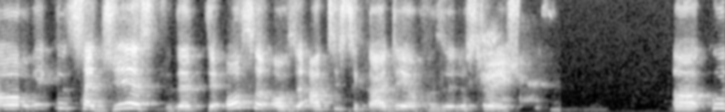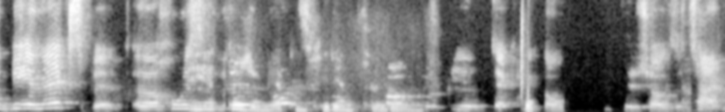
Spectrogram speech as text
uh, we could suggest that the author of the artistic idea of the illustration uh, could be an expert uh, who is very European technical research of the time.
